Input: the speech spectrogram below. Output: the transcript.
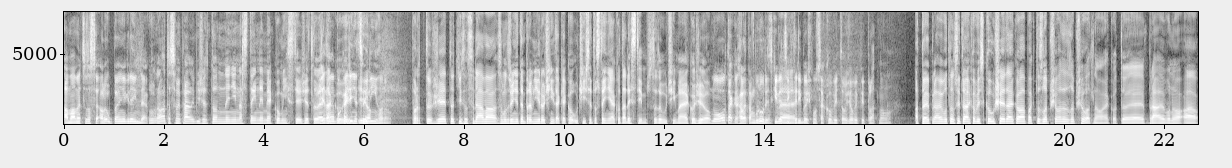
a máme to zase ale úplně někde jinde. Jako. No a to se mi právě líbí, že to není na stejném jako místě, že to je že tam takový, pokaždé něco jiného. No. Protože to ti se dává, samozřejmě ten první ročník, tak jako učí se to stejně jako tady s tím, se to učíme, jako že jo. no tak hele, tam budou vždycky věci, které budeš moc jako vy to, že jo, vypiplat. No. A to je právě o tom si to jako vyzkoušet jako a pak to zlepšovat a zlepšovat, no, jako to je právě ono a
